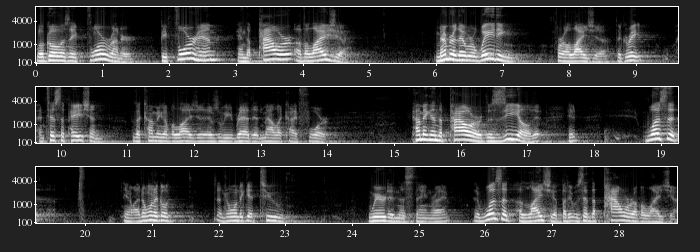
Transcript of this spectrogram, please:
will go as a forerunner before him in the power of Elijah. Remember, they were waiting for Elijah, the great anticipation for the coming of Elijah, as we read in Malachi 4. Coming in the power, the zeal. It, it wasn't, you know, I don't want to go, I don't want to get too weird in this thing, right? It wasn't Elijah, but it was in the power of Elijah.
